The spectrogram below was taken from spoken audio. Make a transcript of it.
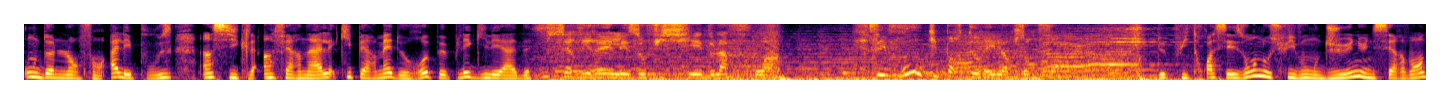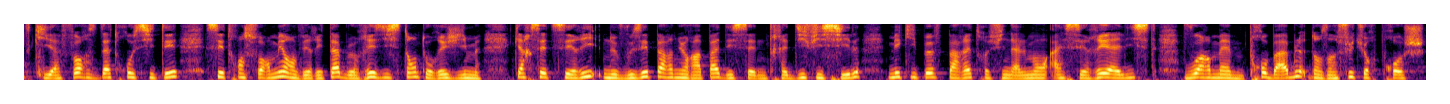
on donne l'enfant à l'épouse, un cycle infernal qui permet de repeupler Gilead. Vous servirez les officiers de la foi. C'est vous qui porterez leurs enfants. Depuis trois saisons, nous suivons June, une servante qui, à force d'atrocités, s'est transformée en véritable résistante au régime. Car cette série ne vous épargnera pas des scènes très difficiles, mais qui peuvent paraître finalement assez réalistes, voire même probables dans un futur proche.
